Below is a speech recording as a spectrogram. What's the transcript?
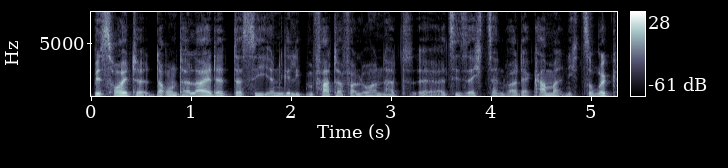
bis heute darunter leidet, dass sie ihren geliebten Vater verloren hat, äh, als sie 16 war. Der kam halt nicht zurück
